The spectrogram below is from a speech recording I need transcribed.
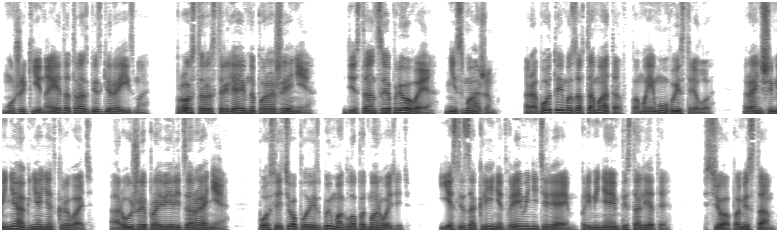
Мужики, на этот раз без героизма. Просто расстреляем на поражение. Дистанция плевая, не смажем. Работаем из автоматов, по моему выстрелу. Раньше меня огня не открывать. Оружие проверить заранее. После теплой избы могло подморозить. Если заклинит, время не теряем, применяем пистолеты. Все, по местам.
